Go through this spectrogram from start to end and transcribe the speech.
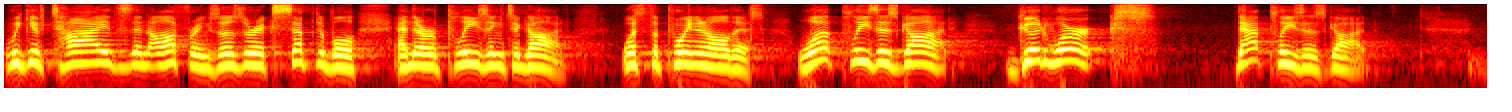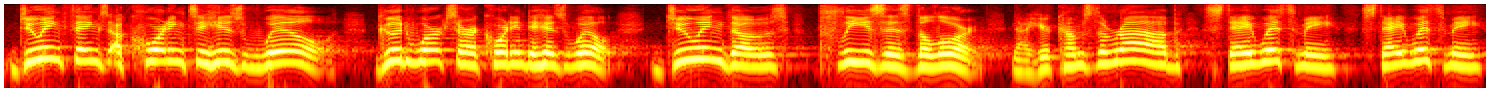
we give tithes and offerings. Those are acceptable and they're pleasing to God. What's the point in all this? What pleases God? Good works. That pleases God. Doing things according to his will Good works are according to his will. Doing those pleases the Lord. Now, here comes the rub. Stay with me. Stay with me.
